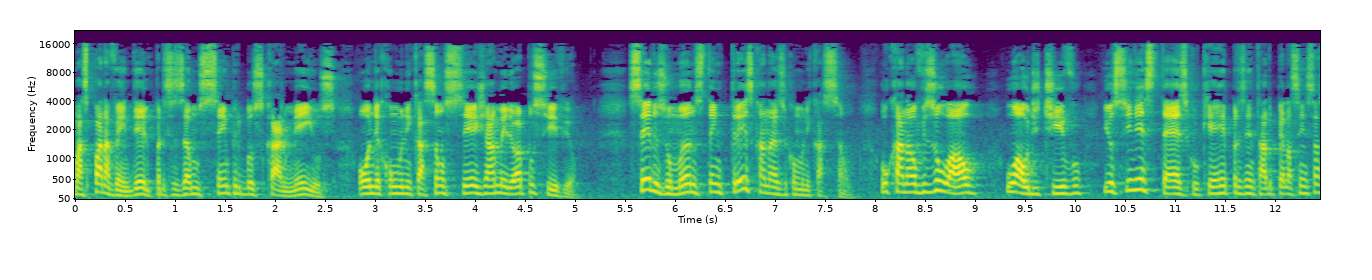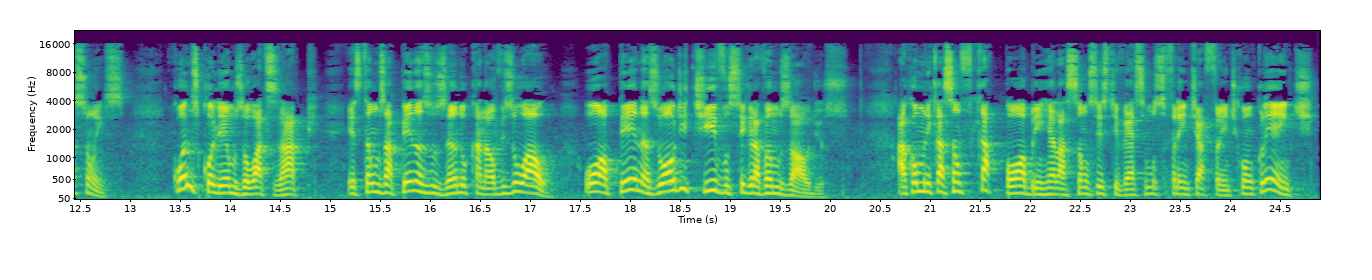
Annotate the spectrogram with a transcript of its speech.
Mas para vender, precisamos sempre buscar meios onde a comunicação seja a melhor possível. Seres humanos têm três canais de comunicação: o canal visual, o auditivo e o sinestésico, que é representado pelas sensações. Quando escolhemos o WhatsApp, estamos apenas usando o canal visual ou apenas o auditivo se gravamos áudios. A comunicação fica pobre em relação se estivéssemos frente a frente com o cliente.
